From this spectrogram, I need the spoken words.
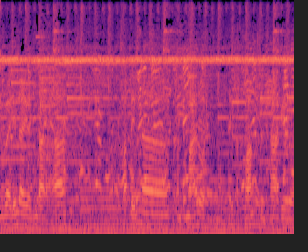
Như vậy đến đây là chúng ta đã ờ, sắp đến ờ, uh, Chống Mái rồi. Thấy thấp thoáng ở đường xa kia rồi.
